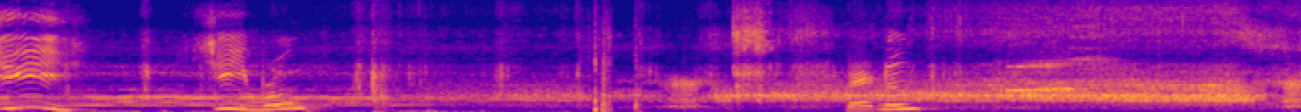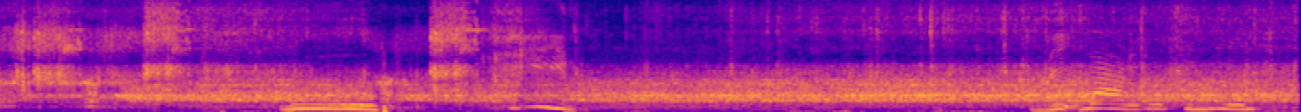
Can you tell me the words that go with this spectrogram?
จีจีบรูแบกหนึ่งโอ้ชีดเยอะมากเลยครับคุณผู้ชม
